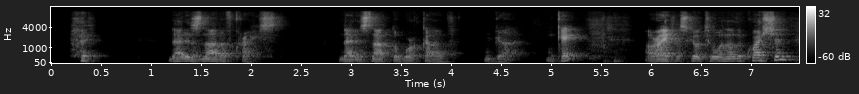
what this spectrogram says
that is not of Christ. That is not the work of God. Okay? All right, let's go to another question.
